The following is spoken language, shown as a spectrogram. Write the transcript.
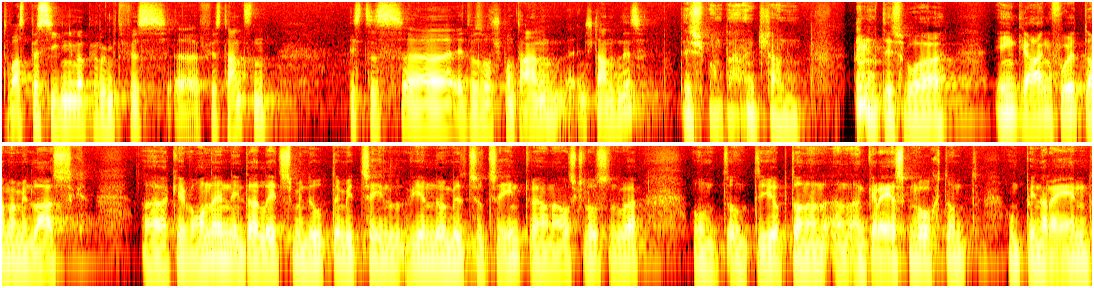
Du warst bei Siegen immer berühmt fürs, äh, fürs Tanzen. Ist das äh, etwas, was spontan entstanden ist? Das ist spontan entstanden. Das war in Klagenfurt haben wir mit Lask äh, gewonnen in der letzten Minute mit zehn, wir nur mit zu zehn, weil er ausgeschlossen war. Und, und ich habe dann einen, einen, Kreis gemacht und, und bin rein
